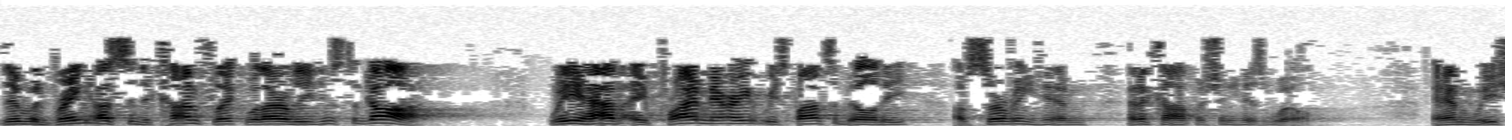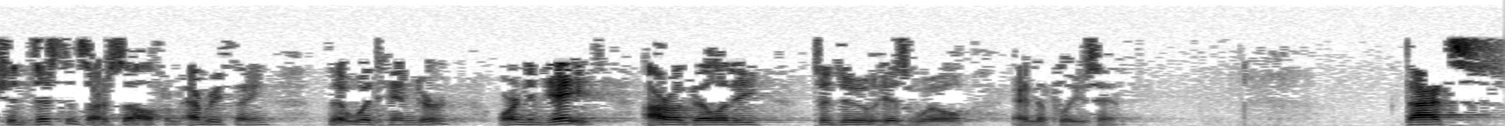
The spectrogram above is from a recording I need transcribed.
that would bring us into conflict with our allegiance to God. We have a primary responsibility of serving Him and accomplishing His will. And we should distance ourselves from everything that would hinder or negate our ability to do His will and to please Him. That's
